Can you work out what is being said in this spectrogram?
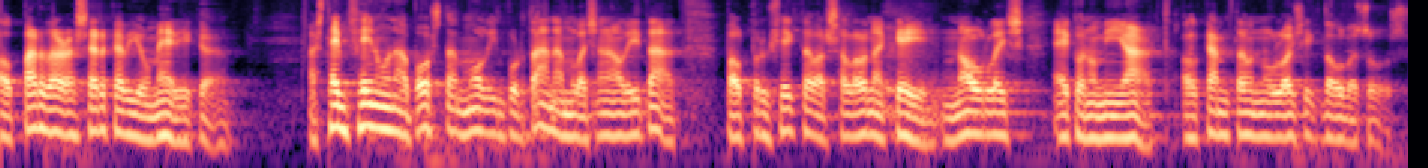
el Parc de Recerca Biomèdica. Estem fent una aposta molt important amb la Generalitat pel projecte Barcelona Key, Knowledge Economy Art, el camp tecnològic del Besòs.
